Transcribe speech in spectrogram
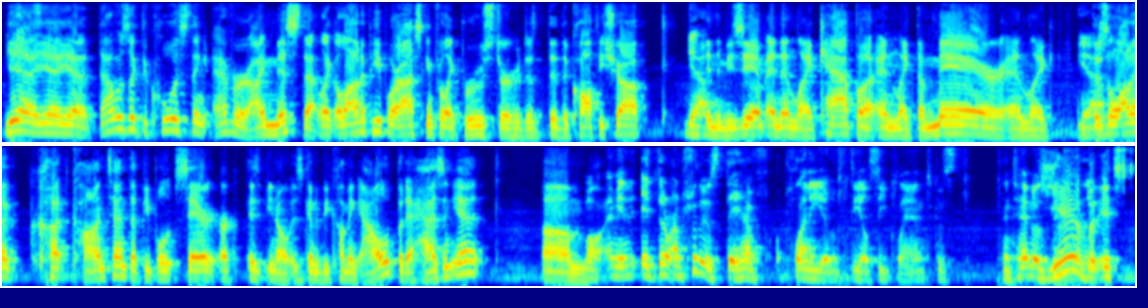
Yeah, yeah, yeah. That was like the coolest thing ever. I missed that. Like a lot of people are asking for like Brewster, who did, did the coffee shop Yeah. in the museum, and then like Kappa and like the mayor, and like Yeah. there's a lot of cut content that people say are, are is, you know is going to be coming out, but it hasn't yet. Um, Well, I mean, it, I'm sure there's they have plenty of DLC planned because Nintendo's been yeah, really but it's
